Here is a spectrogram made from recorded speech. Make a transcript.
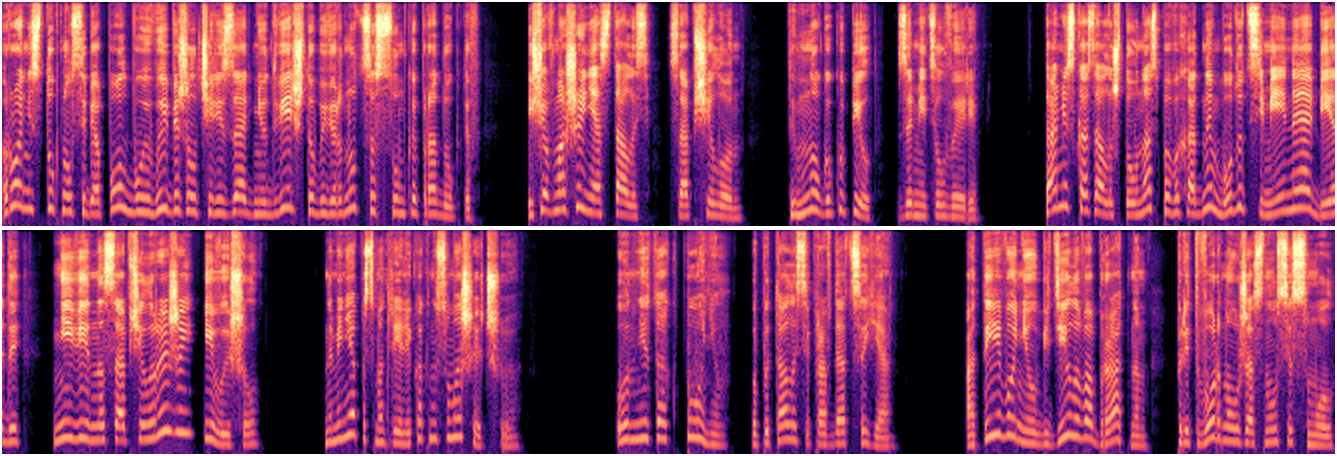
Рони стукнул себя по лбу и выбежал через заднюю дверь, чтобы вернуться с сумкой продуктов. «Еще в машине осталось», — сообщил он. «Ты много купил», — заметил Вэри. «Тами сказала, что у нас по выходным будут семейные обеды», — невинно сообщил Рыжий и вышел. На меня посмотрели, как на сумасшедшую. «Он не так понял», — попыталась оправдаться я. «А ты его не убедила в обратном», — притворно ужаснулся Смол.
